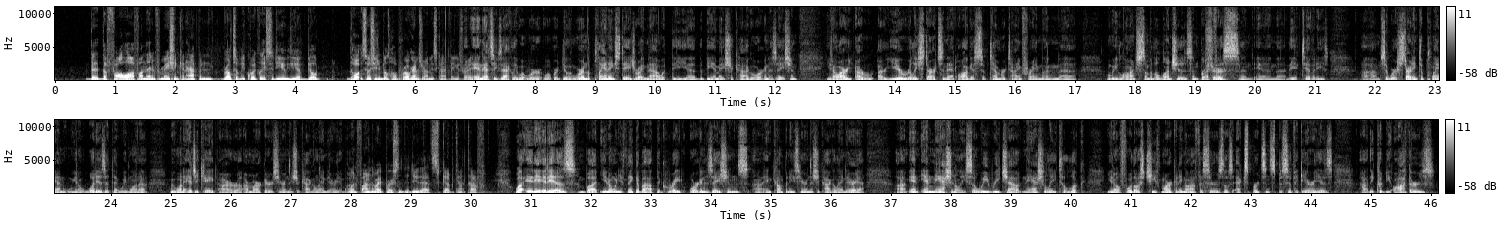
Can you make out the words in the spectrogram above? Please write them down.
the the fall off on that information can happen relatively quickly? So do you do you have build the whole association builds whole programs around these kind of things, right? And that's exactly what we're what we're doing. We're in the planning stage right now with the uh, the BMA Chicago organization. You know, our, our our year really starts in that August September timeframe when uh, when we launch some of the lunches and breakfasts and and uh, the activities. Um, so we're starting to plan. You know, what is it that we want to we want to educate our uh, our marketers here in the Chicagoland area about? when finding the right person to do that's got to be kind of tough. Well, it, it is, but you know when you think about the great organizations uh, and companies here in the Chicagoland area, um, and and nationally, so we reach out nationally to look, you know, for those chief marketing officers, those experts in specific areas. Uh, they could be authors.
